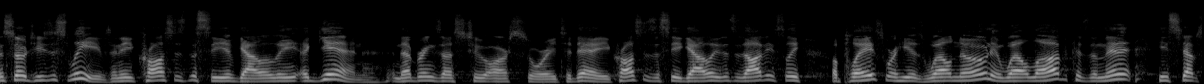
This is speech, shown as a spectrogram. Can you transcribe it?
And so Jesus leaves and he crosses the Sea of Galilee again. And that brings us to our story today. He crosses the Sea of Galilee. This is obviously a place where he is well known and well loved because the minute he steps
